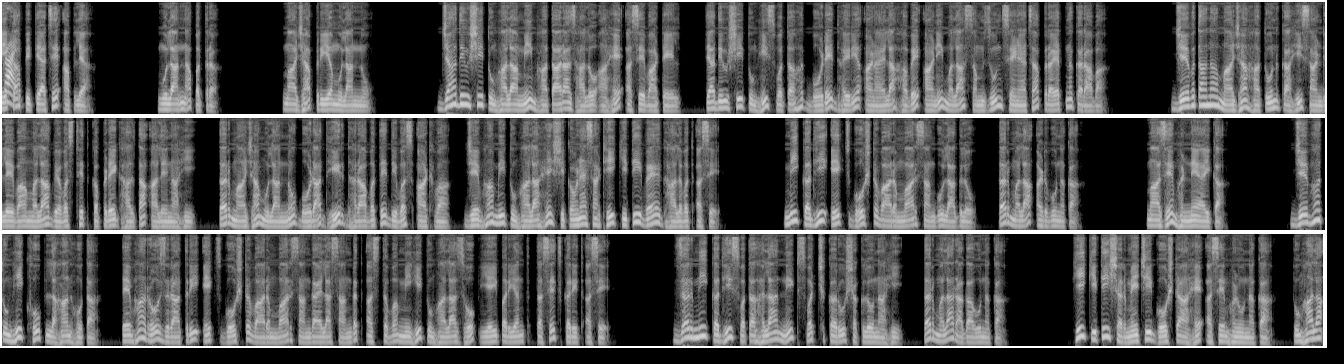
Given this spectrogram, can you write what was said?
एका. पित्याचे आपल्या मुलांना पत्र माझ्या प्रिय मुलांनो ज्या दिवशी तुम्हाला मी म्हातारा झालो आहे असे वाटेल त्या दिवशी तुम्ही स्वतः बोडे धैर्य आणायला हवे आणि मला समजून सेण्याचा प्रयत्न करावा जेवताना माझ्या हातून काही सांडले वा मला व्यवस्थित कपडे घालता आले नाही तर माझ्या मुलांनो बोडा धीर धरावते दिवस आठवा जेव्हा मी तुम्हाला हे शिकवण्यासाठी किती वेळ घालवत असे? मी कधी एकच गोष्ट वारंवार सांगू लागलो, तर मला अडवू नका. माझे म्हणणे ऐका. जेव्हा तुम्ही खूप लहान होता, तेव्हा रोज रात्री एकच गोष्ट वारंवार सांगायला सांगत असत व मीही तुम्हाला झोप येईपर्यंत तसेच करीत असे. जर मी कधी स्वतःला नीट स्वच्छ करू शकलो नाही, तर मला रागावू नका. ही किती शर्मेची गोष्ट आहे असे म्हणू नका. तुम्हाला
